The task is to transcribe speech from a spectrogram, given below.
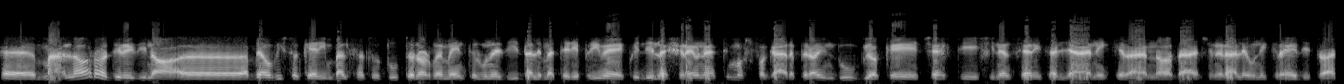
Eh, ma l'oro direi di no, eh, abbiamo visto che è rimbalzato tutto enormemente lunedì dalle materie prime quindi lascerei un attimo sfogare, però è indubbio che certi finanziari italiani che vanno da Generale Unicredito a,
